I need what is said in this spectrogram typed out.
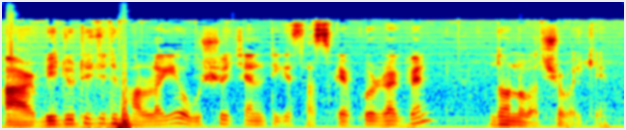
আর ভিডিওটি যদি ভালো লাগে, অবশ্যই চ্যানেলটিকে সাবস্ক্রাইব করে রাখবেন। ধন্যবাদ সবাইকে।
